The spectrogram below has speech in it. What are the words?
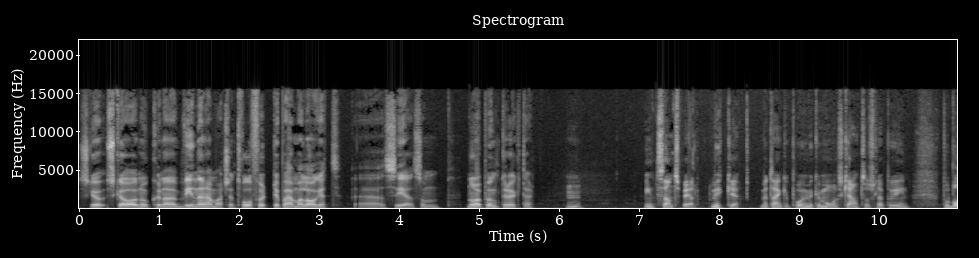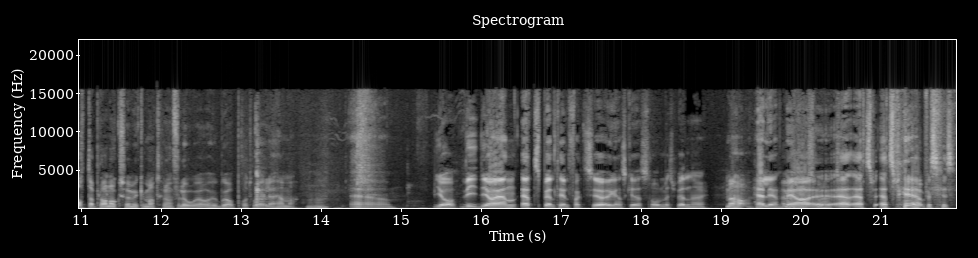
ska, ska nog kunna vinna den här matchen. 2.40 på hemmalaget ser jag som några punkter högt där. Intressant spel. Mycket. Med tanke på hur mycket mål Skantor släpper in. På bortaplan också hur mycket matcher de förlorar och hur bra Port Vale är hemma. Eh, ja, vi, jag har en, ett spel till faktiskt. Jag är ganska snål med spelen här Jaha. helgen. Men jag har ett, ett, spel, precis.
